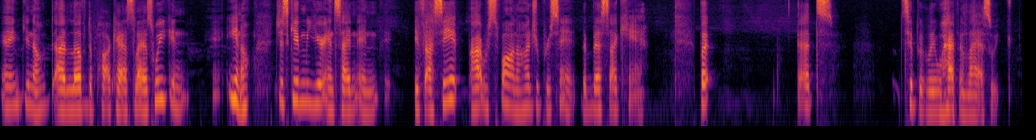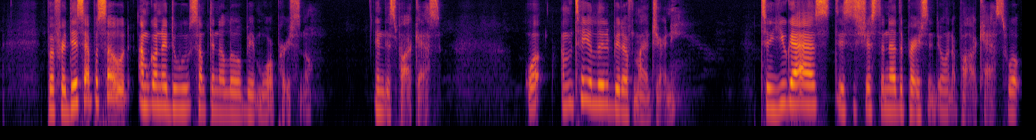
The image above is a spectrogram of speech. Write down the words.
And, you know, I loved the podcast last week. And, you know, just give me your insight. And if I see it, I respond 100% the best I can. But that's typically what happened last week. But for this episode, I'm going to do something a little bit more personal in this podcast. Well, I'm going to tell you a little bit of my journey to you guys, this is just another person doing a podcast. Well,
